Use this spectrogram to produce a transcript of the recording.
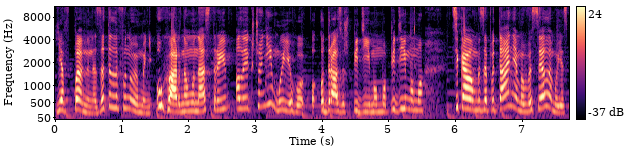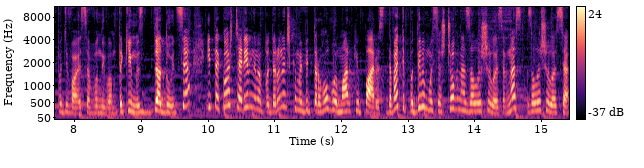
я впевнена зателефонує мені у гарному настрої. Але якщо ні, ми його одразу ж підіймемо, підіймемо цікавими запитаннями, веселими. Я сподіваюся, вони вам такими здадуться. І також чарівними подаруночками від торгової марки Парус. Давайте подивимося, що в нас залишилося. В нас залишилося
